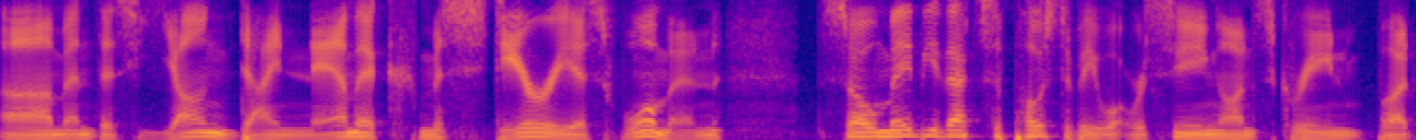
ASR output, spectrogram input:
um, and this young, dynamic, mysterious woman. So maybe that's supposed to be what we're seeing on screen. But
